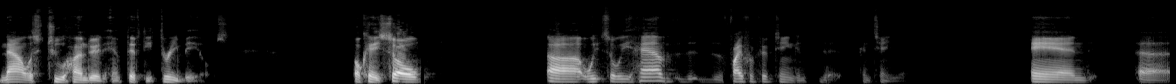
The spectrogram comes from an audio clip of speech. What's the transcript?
Now it's 253 bills. Okay, so uh, we so we have the, the fight for 15 con- continuing, and uh,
